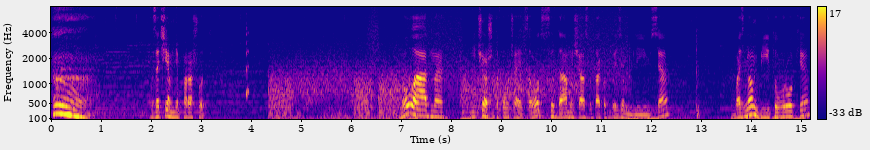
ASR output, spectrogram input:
Зачем мне парашют? Ну ладно. Ничего это получается. Вот сюда мы сейчас вот так вот приземлимся. Возьмем биту в руки.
